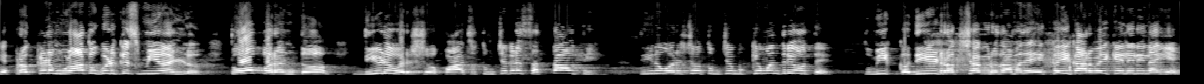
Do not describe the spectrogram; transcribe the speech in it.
हे प्रकरण मुळात उघडकीस मी आणलं. तोपर्यंत दीड वर्ष पाच तुमच्याकडे सत्ता होती. तीन वर्ष तुमचे मुख्यमंत्री होते. तुम्ही कधी ड्रग्सच्या विरोधामध्ये एकही कारवाई केलेली नाहीये.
